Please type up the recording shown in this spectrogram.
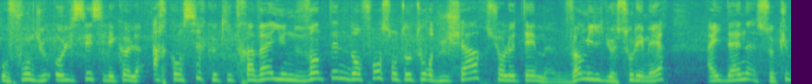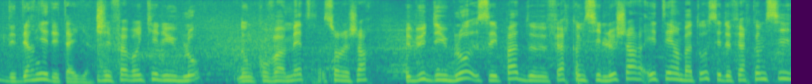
Au fond du hall C, c'est l'école Arc-en-Cirque qui travaille. Une vingtaine d'enfants sont autour du char sur le thème 20 000 lieux sous les mers. Aidan s'occupe des derniers détails. J'ai fabriqué les hublots, donc on va mettre sur le char. Le but des hublots, c'est pas de faire comme si le char était un bateau, c'est de faire comme si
